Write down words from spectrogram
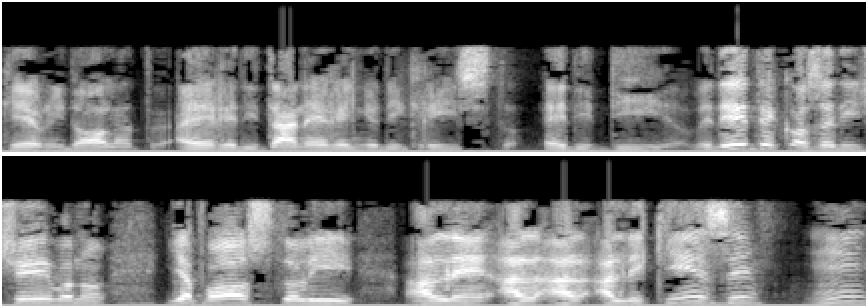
che è un idolatra, ha eredità nel regno di Cristo e di Dio. Vedete cosa dicevano gli apostoli alle, alle, alle chiese? Mm?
